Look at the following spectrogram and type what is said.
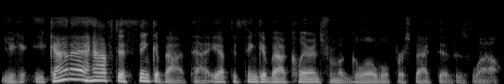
you you kind of have to think about that. You have to think about clearance from a global perspective as well,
